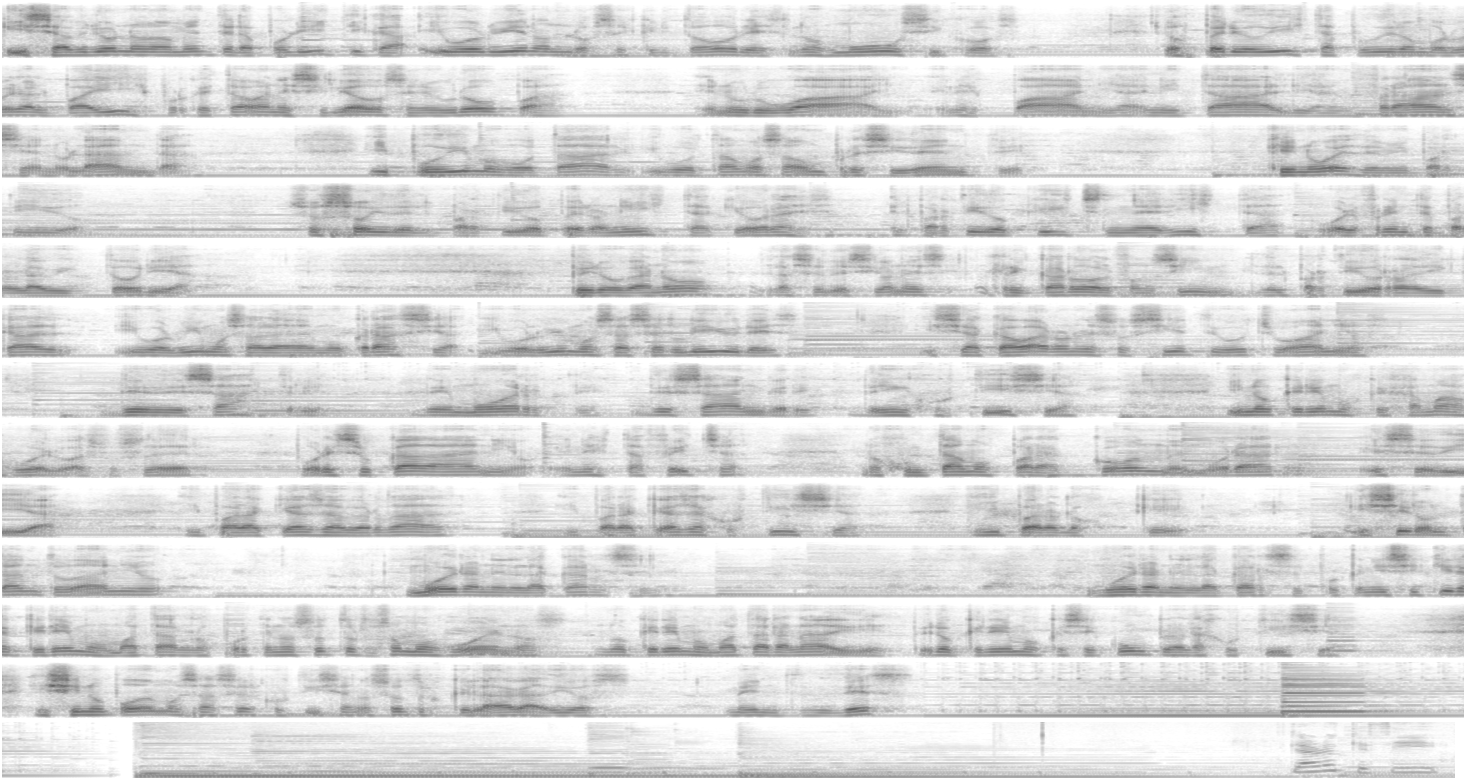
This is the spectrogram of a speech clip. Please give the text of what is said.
y se abrió nuevamente la política y volvieron los escritores, los músicos, los periodistas pudieron volver al país porque estaban exiliados en Europa, en Uruguay, en España, en Italia, en Francia, en Holanda. Y pudimos votar y votamos a un presidente que no es de mi partido. Yo soy del partido peronista, que ahora es el partido kirchnerista o el Frente para la Victoria. Pero ganó las elecciones Ricardo Alfonsín del Partido Radical y volvimos a la democracia y volvimos a ser libres y se acabaron esos siete u ocho años de desastre, de muerte, de sangre, de injusticia y no queremos que jamás vuelva a suceder. Por eso cada año en esta fecha nos juntamos para conmemorar ese día y para que haya verdad y para que haya justicia y para los que hicieron tanto daño mueran en la cárcel. Mueran en la cárcel, porque ni siquiera queremos matarlos, porque nosotros somos buenos, no queremos matar a nadie, pero queremos que se cumpla la justicia. Y si no podemos hacer justicia nosotros, que la haga Dios. ¿Me entendés? Que sí.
